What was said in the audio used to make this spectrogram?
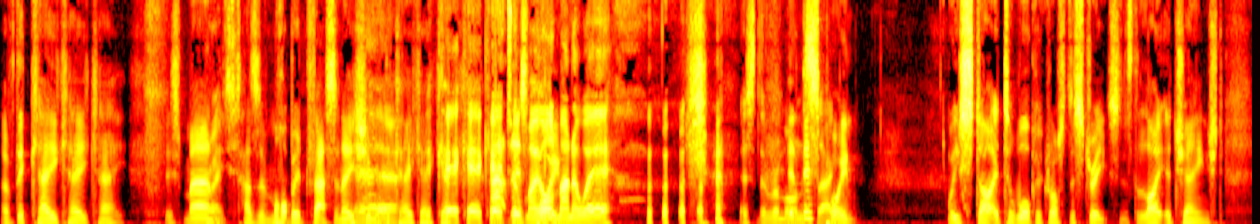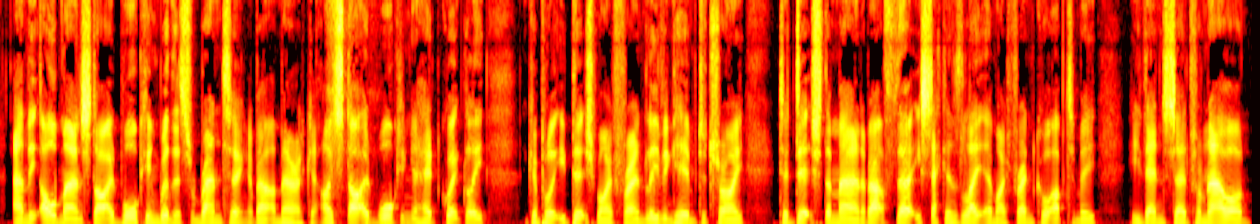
of the KKK. This man Right. has a morbid fascination with the KKK. The KKK At took my old man away. As the Ramones At this sang. point, we started to walk across the street since the light had changed, and the old man started walking with us, ranting about America. I started walking ahead quickly completely ditched my friend, leaving him to try to ditch the man. About 30 seconds later, my friend caught up to me. He then said, From now on,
